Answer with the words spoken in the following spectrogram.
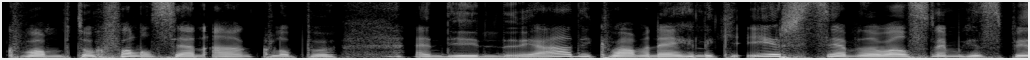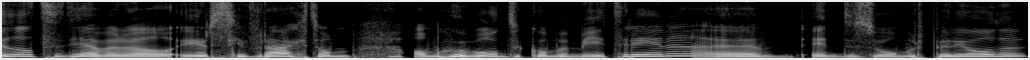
kwam toch Valenciennes aankloppen. En die, ja, die kwamen eigenlijk eerst, ze hebben dat wel slim gespeeld. Die hebben wel eerst gevraagd om, om gewoon te komen meetrainen eh, in de zomerperiode.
